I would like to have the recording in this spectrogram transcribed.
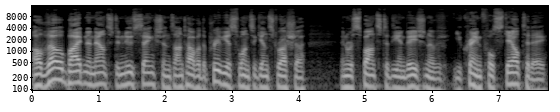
Although Biden announced new sanctions on top of the previous ones against Russia in response to the invasion of Ukraine full scale today,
